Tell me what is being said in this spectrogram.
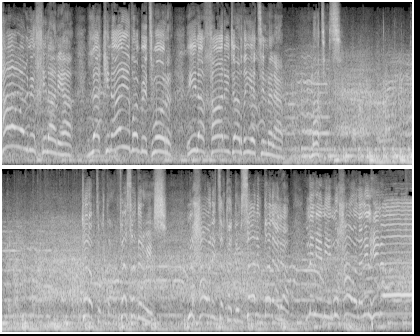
حاول من خلالها لكن أيضا بتمر إلى خارج أرضية الملعب. ماتياس كرة بتقطع. فيصل درويش يحاول التقدم. سالم طلع له. من اليمين محاولة للهلال.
